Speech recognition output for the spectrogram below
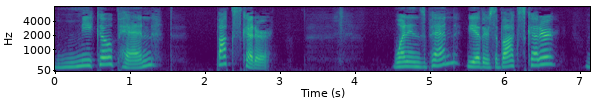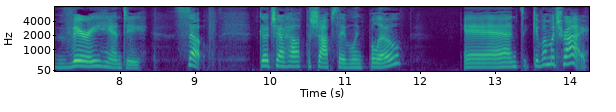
Miko pen box cutter. One end's a pen, the other's a box cutter. Very handy. So, go check out the shops I've linked below and give them a try.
